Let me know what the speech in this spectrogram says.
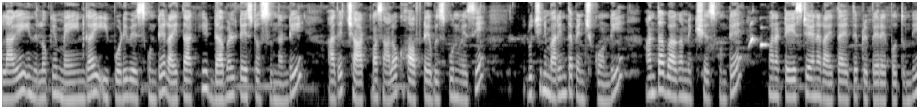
అలాగే ఇందులోకి మెయిన్గా ఈ పొడి వేసుకుంటే రైతాకి డబల్ టేస్ట్ వస్తుందండి. అదే చాట్ మసాలా ఒక హాఫ్ టేబుల్ స్పూన్ వేసి రుచిని మరింత పెంచుకోండి. అంతా బాగా మిక్స్ చేసుకుంటే మన టేస్ట్ అయిన రైతా అయితే ప్రిపేర్ అయిపోతుంది.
